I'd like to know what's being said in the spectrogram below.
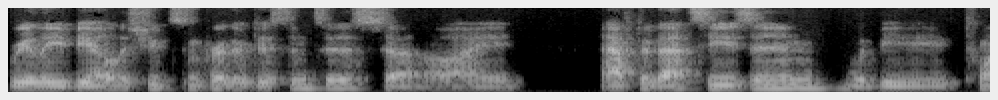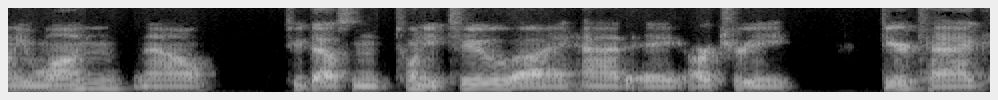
really be able to shoot some further distances. So I, after that season, would be 21. Now, 2022, I had a archery deer tag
